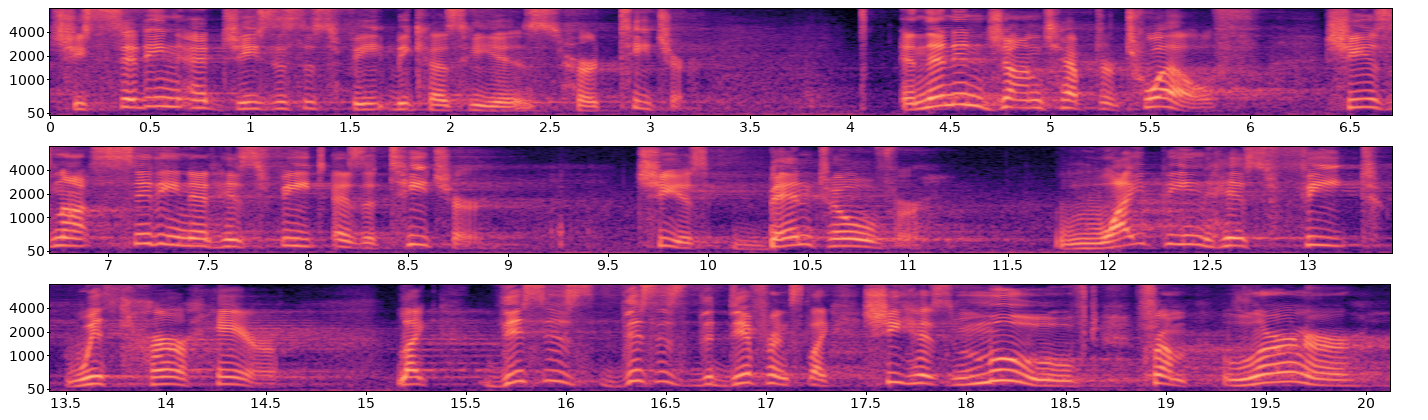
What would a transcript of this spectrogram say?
She's sitting at Jesus' feet because he is her teacher. And then in John chapter 12, she is not sitting at his feet as a teacher, she is bent over, wiping his feet with her hair. Like this is this is the difference. Like she has moved from learner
